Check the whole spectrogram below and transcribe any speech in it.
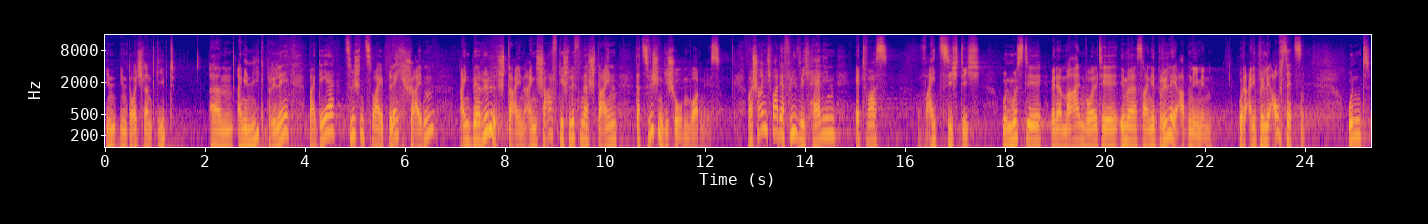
in, in Deutschland gibt ähm, eine Nietbrille, bei der zwischen zwei Blechscheiben ein Beryllstein, ein scharf geschliffener Stein dazwischen geschoben worden ist. Wahrscheinlich war der Friedrich Herrlin etwas weitsichtig und musste, wenn er malen wollte, immer seine Brille abnehmen oder eine Brille aufsetzen. Und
